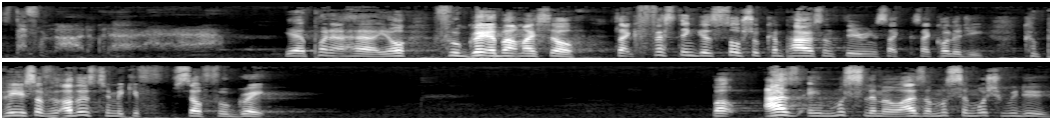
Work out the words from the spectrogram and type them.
astaghfirullah, look at her. Yeah, point at her, you know, feel great about myself. It's like Festinger's social comparison theory in psych- psychology. Compare yourself with others to make yourself feel great. But as a Muslim or as a Muslim, what should we do?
